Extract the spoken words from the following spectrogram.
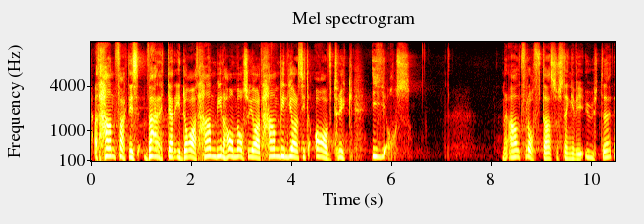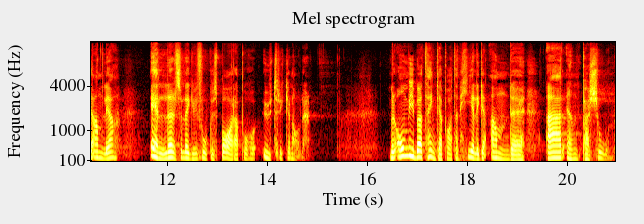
Att han faktiskt verkar idag, att han vill ha med oss att göra, att han vill göra sitt avtryck i oss. Men allt för ofta så stänger vi ute det andliga eller så lägger vi fokus bara på uttrycken av det. Men om vi börjar tänka på att den heliga ande är en person.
